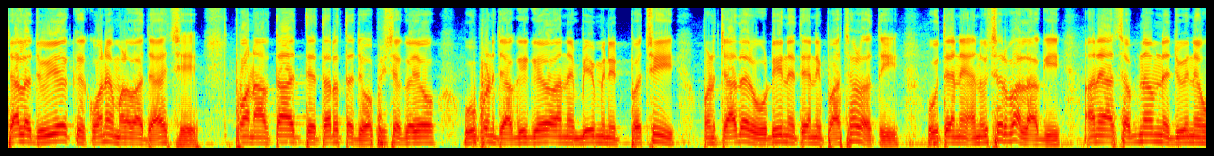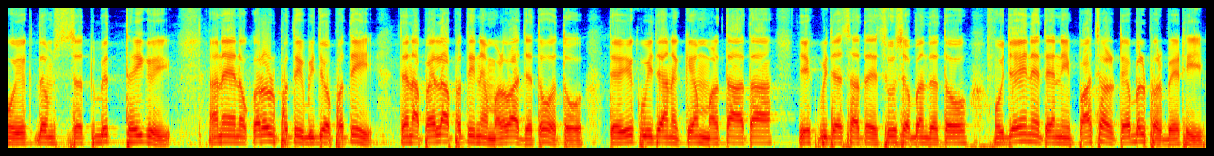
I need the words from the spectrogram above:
ચાલો જોઈએ કે કોને મળવા જાય છે. ફોન આવતા જ તે તરત જ ઓફિસે ગયો. હું પણ જાગી ગયો અને બે મિનિટ પછી પણ ચાદર ઓઢીને તેની પાછળ હતી. હું તેને અનુસરવા લાગી અને આ શબનમને જોઈને હું એકદમ સતબિત થઈ ગઈ અને એનો કરોડપતિ બીજો પતિ તેના પહેલા પતિને મળવા જતો હતો. તે એકબીજાને કેમ મળતા હતા? એકબીજા સાથે શું સંબંધ હતો? હું જઈને તેની પાછળ ટેબલ પર બેઠી.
